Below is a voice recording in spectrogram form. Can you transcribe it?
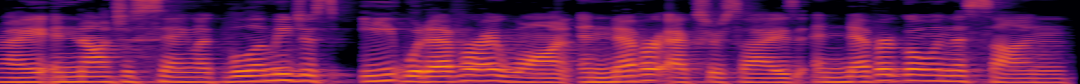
right? And not just saying like, well, let me just eat whatever I want and never exercise and never go in the sun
